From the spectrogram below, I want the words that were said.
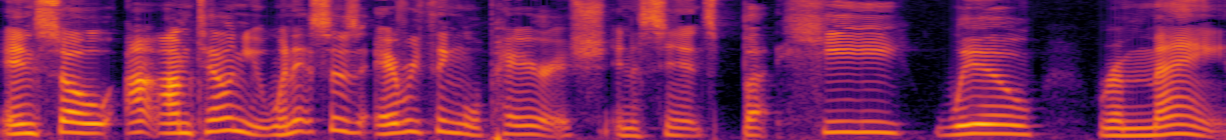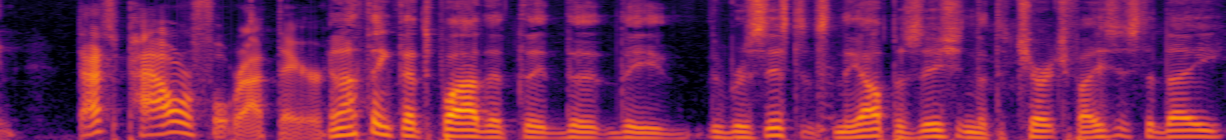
And so I, I'm telling you, when it says everything will perish in a sense, but he will remain, that's powerful right there. And I think that's why that the, the, the, the resistance and the opposition that the church faces today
